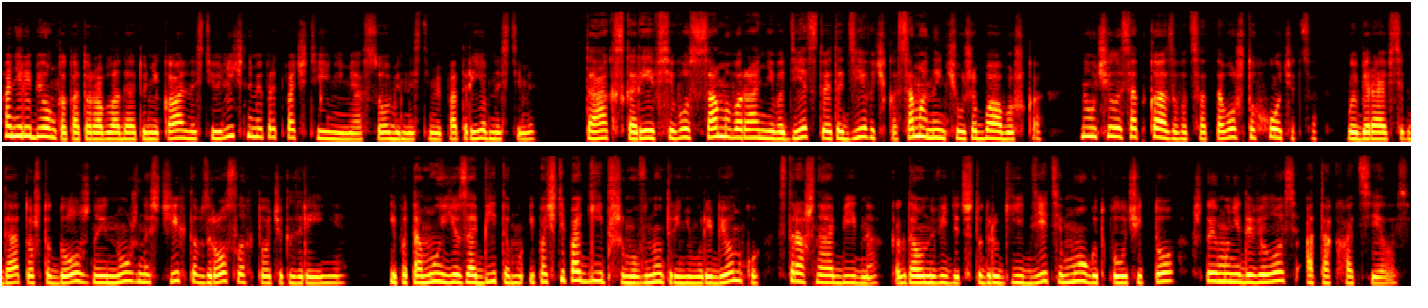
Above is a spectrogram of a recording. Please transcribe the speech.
а не ребенка, который обладает уникальностью и личными предпочтениями, особенностями, потребностями. Так, скорее всего, с самого раннего детства эта девочка, сама нынче уже бабушка, научилась отказываться от того, что хочется, выбирая всегда то, что должно и нужно с чьих-то взрослых точек зрения. И потому ее забитому и почти погибшему внутреннему ребенку страшно обидно, когда он видит, что другие дети могут получить то, что ему не довелось, а так хотелось.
